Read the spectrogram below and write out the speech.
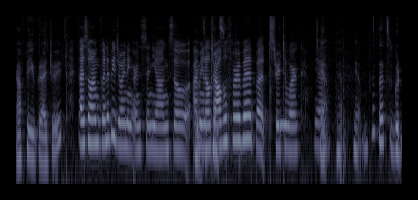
after you graduate? Uh, so I'm going to be joining Ernst and Young. So I Oh, mean, I'll travel for a bit, but straight to work. Yeah. yeah, yeah. yeah. That's a good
